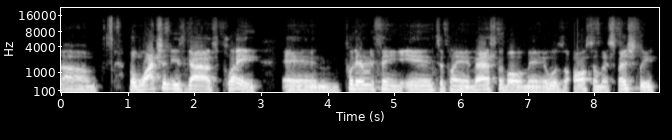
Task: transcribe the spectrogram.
Um, but watching these guys play and put everything into playing basketball, man, it was awesome, especially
